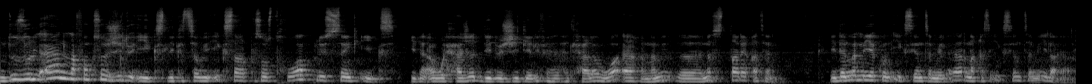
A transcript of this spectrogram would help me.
ندوزو الآن la fonction g de x اللي كتساوي x à la puissance 3 plus 5 x إذا أول حاجة D de g ديالي في هذه الحالة هو R نفس الطريقة ثاني إذا مهما يكون x ينتمي ل R ناقص x ينتمي إلى R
